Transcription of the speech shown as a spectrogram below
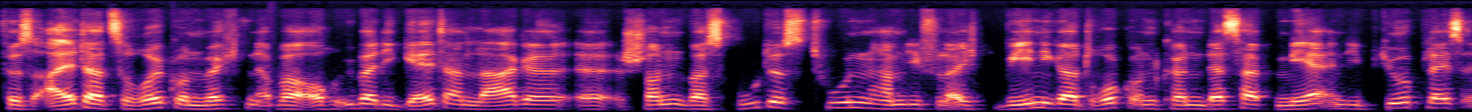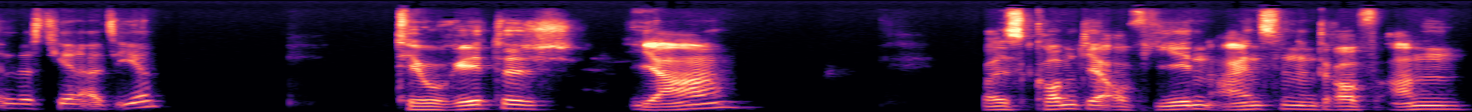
fürs Alter zurück und möchten aber auch über die Geldanlage äh, schon was Gutes tun? Haben die vielleicht weniger Druck und können deshalb mehr in die Pure Plays investieren als ihr? Theoretisch ja, weil es kommt ja auf jeden Einzelnen drauf an,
